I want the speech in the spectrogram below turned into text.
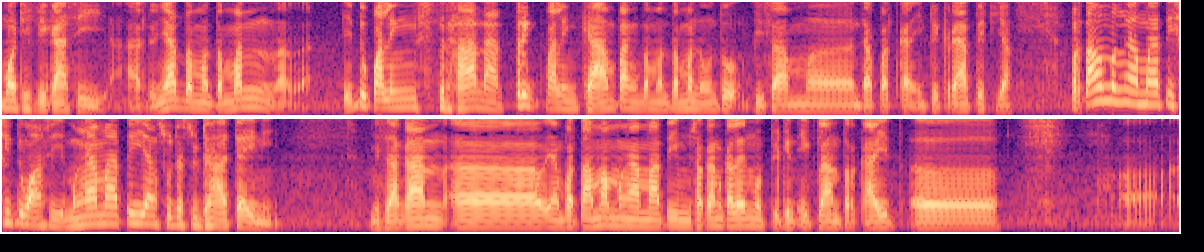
modifikasi. Artinya teman-teman itu paling sederhana trik paling gampang teman-teman untuk bisa mendapatkan ide kreatif ya. Pertama mengamati situasi mengamati yang sudah-sudah ada ini misalkan uh, yang pertama mengamati misalkan kalian mau bikin iklan terkait uh, uh,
